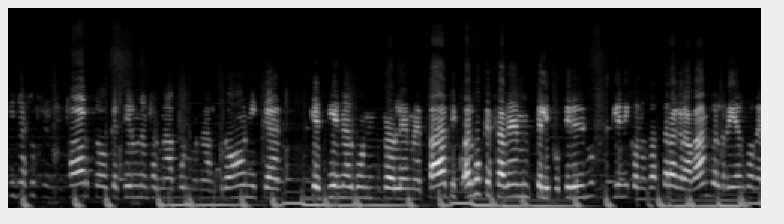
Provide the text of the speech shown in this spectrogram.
que ya sufrió un infarto, que tiene una enfermedad pulmonar crónica, que tiene algún problema hepático, algo que sabemos que el hipotiroidismo subclínico nos va a estar agravando el riesgo de,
